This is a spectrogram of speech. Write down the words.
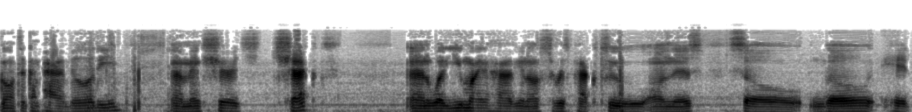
Go into compatibility and make sure it's checked. And what you might have, you know, Service Pack 2 on this. So go hit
